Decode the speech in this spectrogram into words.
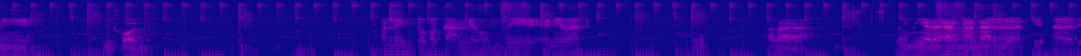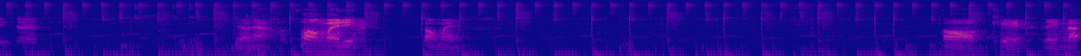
มีกี่คนมันเล็งตัวประกันอยู่มีไอ้นี่ไหมอะไรอะ ไม่มีอะไรทั้งนั้นนะ ทีเซอร์ทีเซอร์เดี๋ยวนะส่องใหม่ดิส่องใหม่ โอเค เล็งละ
